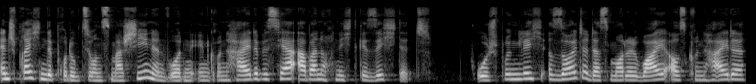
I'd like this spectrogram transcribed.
Entsprechende Produktionsmaschinen wurden in Grünheide bisher aber noch nicht gesichtet. Ursprünglich sollte das Model Y aus Grünheide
